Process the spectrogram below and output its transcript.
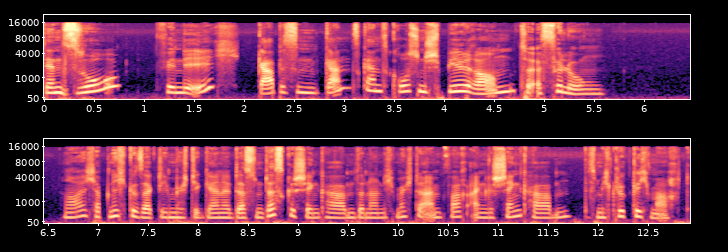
Denn so, finde ich, gab es einen ganz, ganz großen Spielraum zur Erfüllung. Ja, ich habe nicht gesagt, ich möchte gerne das und das Geschenk haben, sondern ich möchte einfach ein Geschenk haben, das mich glücklich macht.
